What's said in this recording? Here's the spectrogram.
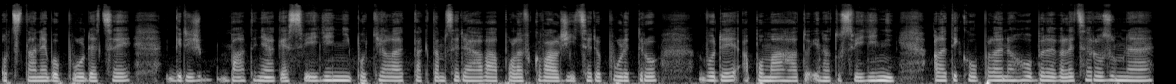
octa nebo půl deci. Když máte nějaké svědění po těle, tak tam se dává polevková lžíce do půl litru vody a pomáhá to i na to svědění. Ale ty koupele nohou byly velice rozumné,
